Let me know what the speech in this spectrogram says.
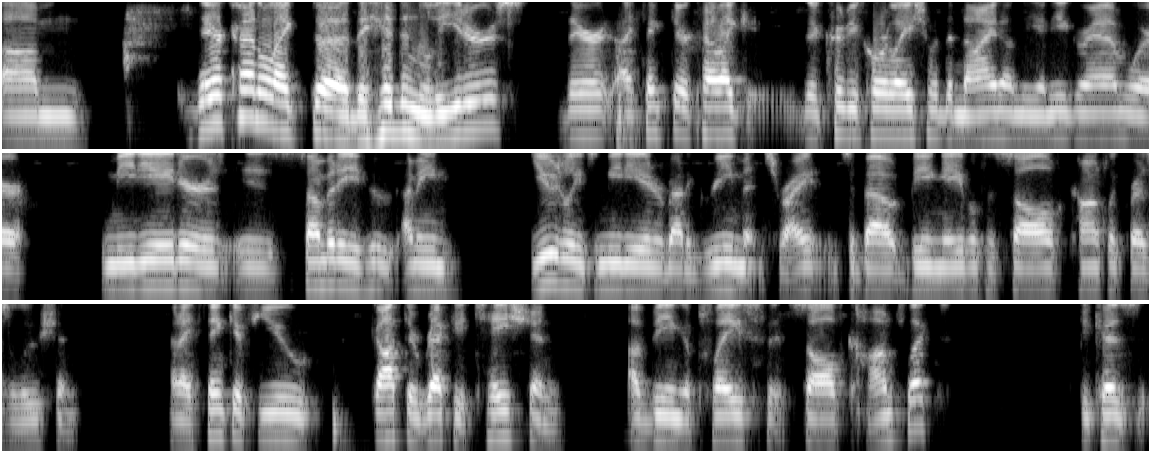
Um, they're kind of like the the hidden leaders. They're I think they're kind of like there could be correlation with the nine on the enneagram where mediator is, is somebody who I mean usually it's a mediator about agreements, right? It's about being able to solve conflict resolution. And I think if you got the reputation of being a place that solved conflict, because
